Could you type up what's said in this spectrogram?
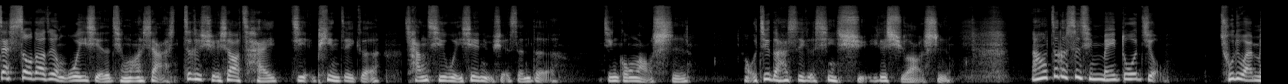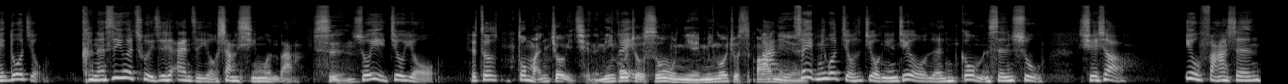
在受到这种威胁的情况下，这个学校才解聘这个长期猥亵女学生的金工老师。我记得他是一个姓许，一个许老师。然后这个事情没多久处理完没多久，可能是因为处理这些案子有上新闻吧，是，所以就有。这都都蛮久以前的，民国九十五年，民国九十八年，所以民国九十九年就有人跟我们申诉，学校又发生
